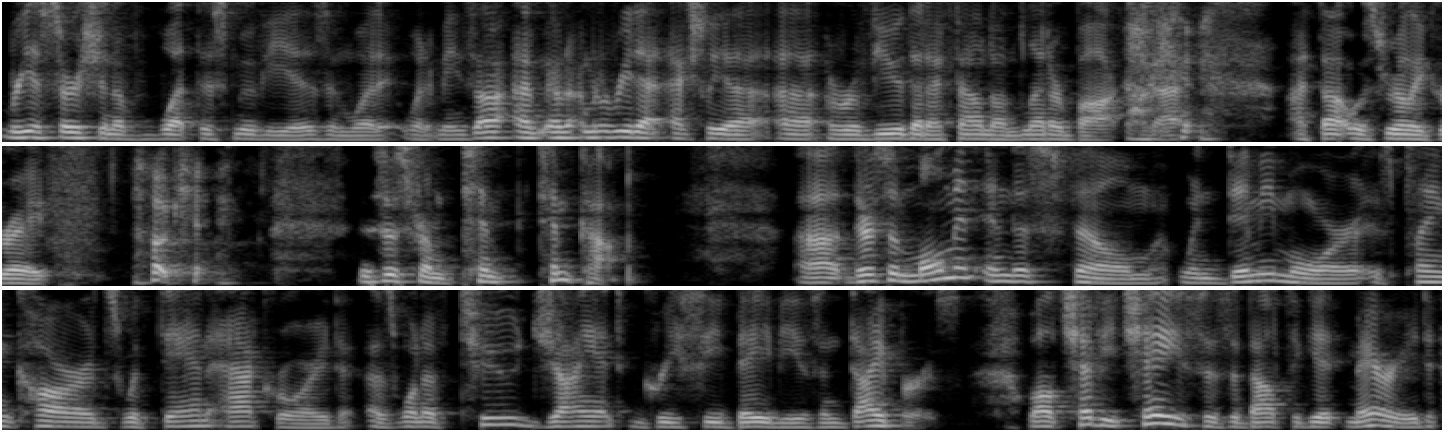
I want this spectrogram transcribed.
reassertion of what this movie is and what it, what it means. I, I'm, I'm going to read a, actually a, a, a review that I found on Letterboxd that I thought was really great. okay. This is from Tim Tim Cop. Uh, there's a moment in this film when Demi Moore is playing cards with Dan Aykroyd as one of two giant greasy babies in diapers, while Chevy Chase is about to get married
